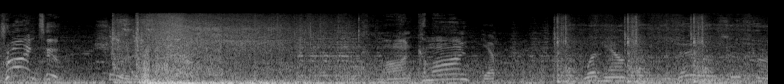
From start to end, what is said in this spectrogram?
Trying to. shoot. Come on, come on. Yep. Working out very well so far.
